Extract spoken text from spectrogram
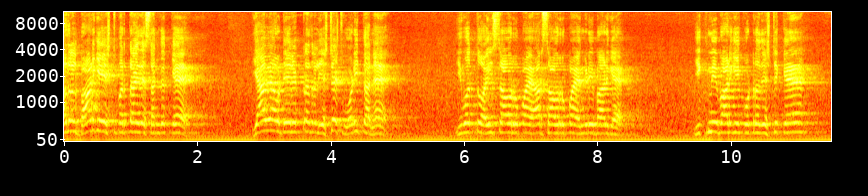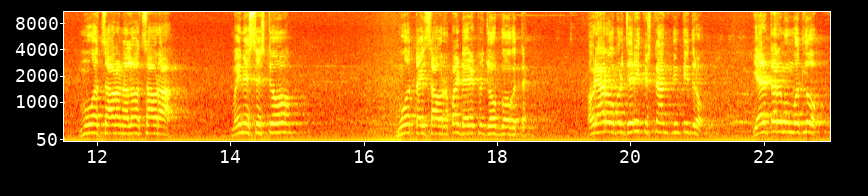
ಅದರಲ್ಲಿ ಬಾಡಿಗೆ ಎಷ್ಟು ಬರ್ತಾ ಇದೆ ಸಂಘಕ್ಕೆ? ಯಾವ್ಯಾವ ಡೈರೆಕ್ಟರ್ ಅದರಲ್ಲಿ ಎಷ್ಟೆಷ್ಟು ಹೊಡಿತಾನೆ? ಇವತ್ತು ಐದು ಸಾವಿರ ರೂಪಾಯಿ, ಆರು ಸಾವಿರ ರೂಪಾಯಿ ಅಂಗಡಿ ಬಾಡಿಗೆ. ಇಕ್ಮಿ ಬಾಡಿಗೆ ಕೊಟ್ಟಿರೋದು ಎಷ್ಟಕ್ಕೆ? ಮೂವತ್ತು ಸಾವಿರ, ನಲ್ವತ್ತು ಸಾವಿರ. ಮೈನಸ್ ಎಷ್ಟು? ಮೂವತ್ತೈದು ಸಾವಿರ ರೂಪಾಯಿ ಡೈರೆಕ್ಟ್ರ್ ಜಾಬ್ಗೆ ಹೋಗುತ್ತೆ. ಅವ್ರು ಯಾರೋ ಒಬ್ಬರು ಜರಿ ಕೃಷ್ಣ ಅಂತ ನಿಂತಿದ್ರು. ಎರಡು ಟರ್ಮ್ ಮೊದಲು.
